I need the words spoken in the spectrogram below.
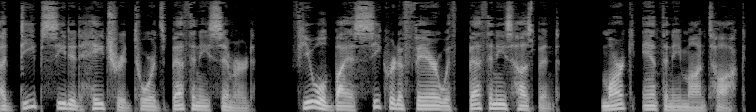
a deep-seated hatred towards Bethany simmered, fueled by a secret affair with Bethany's husband, Mark Anthony Montauk.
